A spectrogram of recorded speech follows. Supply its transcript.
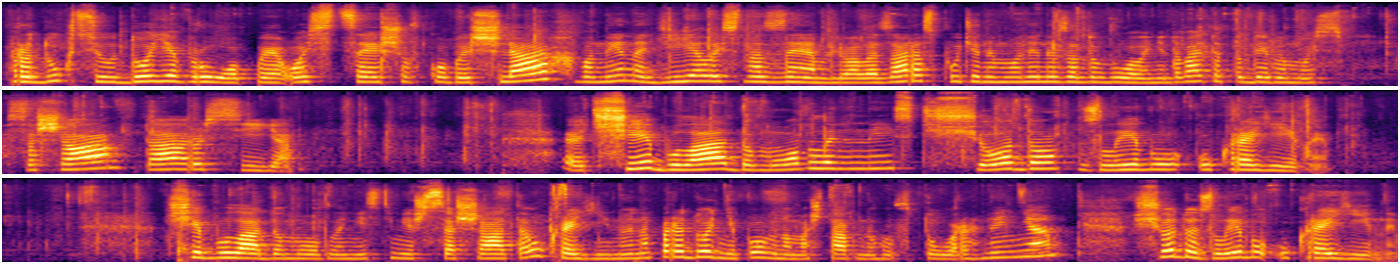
продукцію до Європи. Ось цей шовковий шлях вони надіялись на землю, але зараз Путіним вони не задоволені. Давайте подивимось. США та Росія. Е, Чи була домовленість щодо зливу України? Чи була домовленість між США та Україною напередодні повномасштабного вторгнення щодо зливу України?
